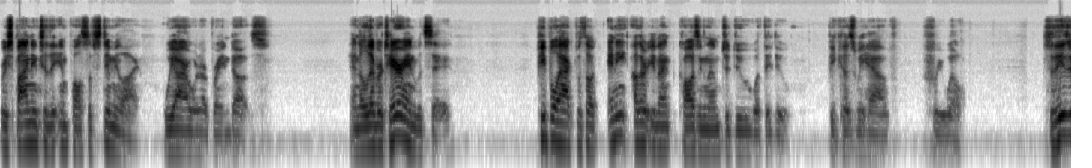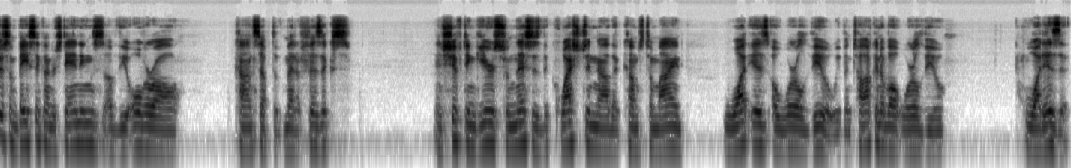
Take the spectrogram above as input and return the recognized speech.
responding to the impulse of stimuli. We are what our brain does. And a libertarian would say people act without any other event causing them to do what they do because we have free will. So these are some basic understandings of the overall concept of metaphysics. And shifting gears from this is the question now that comes to mind what is a worldview? We've been talking about worldview. What is it?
